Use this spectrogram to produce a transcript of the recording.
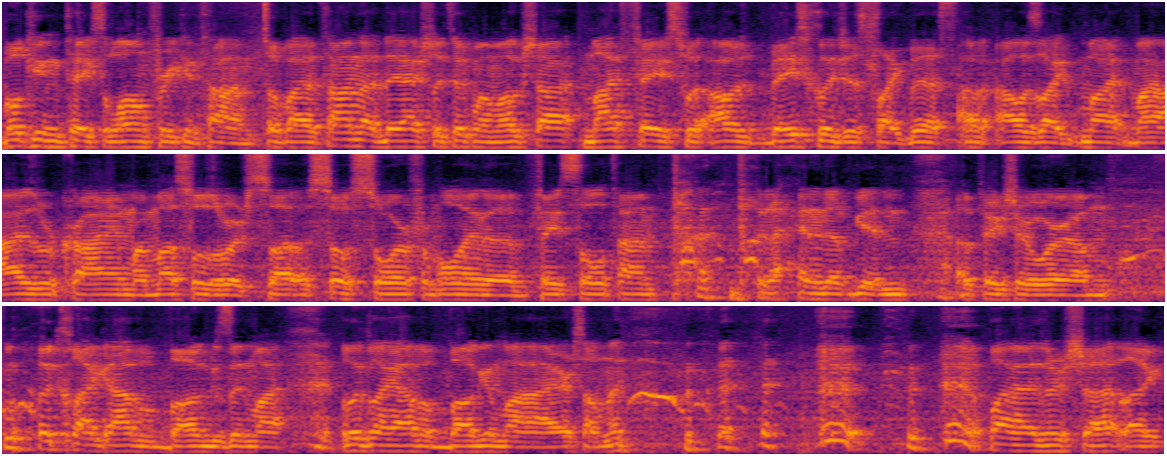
Booking takes a long freaking time. So by the time that they actually took my mugshot, my face was, I was basically just like this. I, I was like, my, my eyes were crying, my muscles were so, so sore from holding the face the whole time. but I ended up getting a picture where I'm um, look like I have a bugs in my, look like I have a bug in my eye or something. my eyes are shut like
